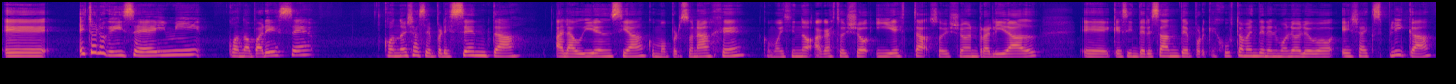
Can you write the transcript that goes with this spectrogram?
Eh, esto es lo que dice Amy cuando aparece, cuando ella se presenta a la audiencia como personaje, como diciendo, acá estoy yo y esta soy yo en realidad. Eh, que es interesante porque justamente en el monólogo ella explica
